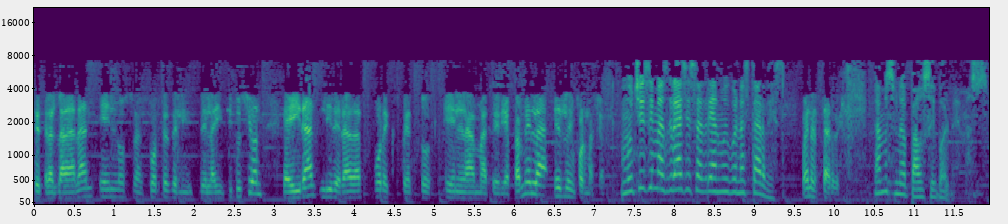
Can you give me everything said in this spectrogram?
se trasladarán en los transportes de la institución e irán lideradas por expertos en la materia. Pamela, es la información. Muchísimas gracias, Adrián. Muy buenas tardes. Buenas tardes. Damos una pausa y volvemos.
